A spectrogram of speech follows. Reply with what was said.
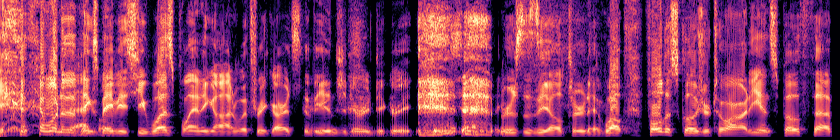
exactly, One of the things maybe she was planning on with regards to the engineering degree Exactly. versus the alternative. Well, full disclosure to our audience, both uh,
